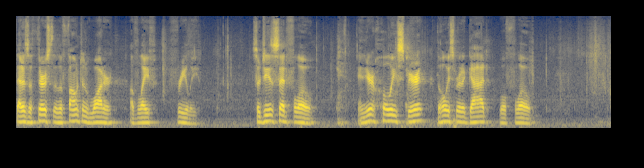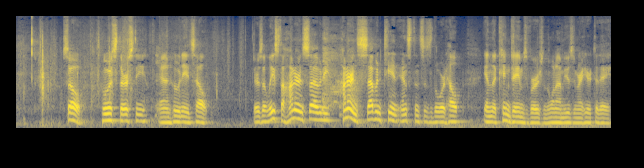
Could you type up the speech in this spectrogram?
that is athirst of the fountain of water of life freely. So Jesus said, Flow. And your Holy Spirit, the Holy Spirit of God, will flow. So, who is thirsty and who needs help? There's at least 170, 117 instances of the word help in the King James Version, the one I'm using right here today.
